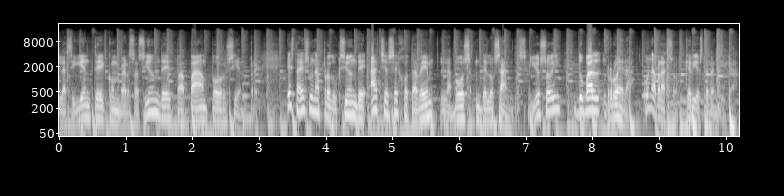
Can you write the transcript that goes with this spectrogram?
la siguiente conversación de Papá por siempre. Esta es una producción de HCJB, La Voz de los Andes. Yo soy Duval Rueda. Un abrazo, que Dios te bendiga.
